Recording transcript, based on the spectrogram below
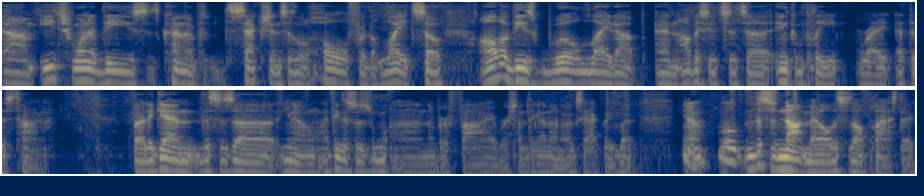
um, each one of these kind of sections has a little hole for the light. So all of these will light up and obviously it's it's uh, incomplete right at this time. But again this is a uh, you know i think this was uh, number five or something i don't know exactly but you know well this is not metal this is all plastic.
